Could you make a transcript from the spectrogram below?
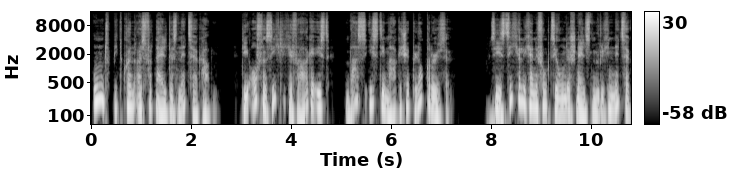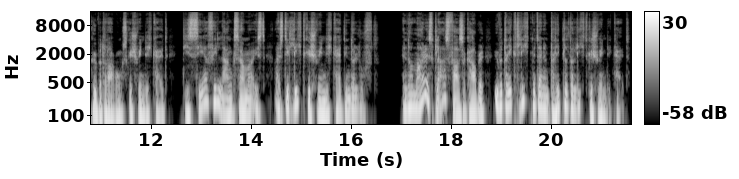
und Bitcoin als verteiltes Netzwerk haben. Die offensichtliche Frage ist, was ist die magische Blockgröße? Sie ist sicherlich eine Funktion der schnellstmöglichen Netzwerkübertragungsgeschwindigkeit, die sehr viel langsamer ist als die Lichtgeschwindigkeit in der Luft. Ein normales Glasfaserkabel überträgt Licht mit einem Drittel der Lichtgeschwindigkeit.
